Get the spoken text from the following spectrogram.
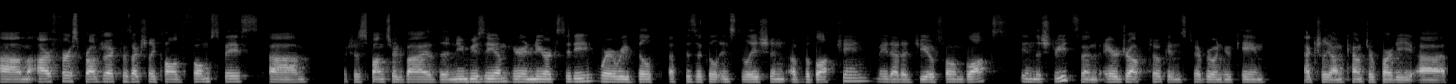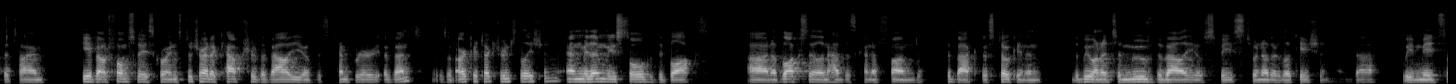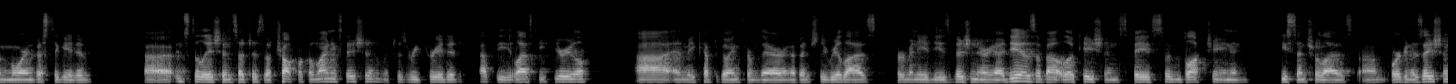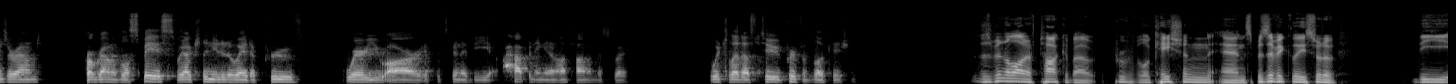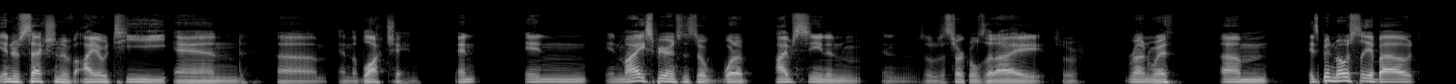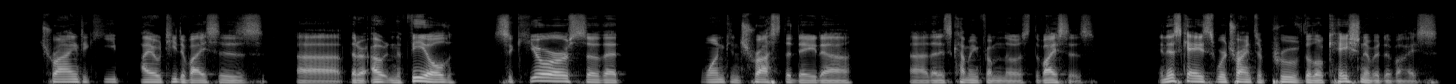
Um, our first project was actually called Foam Space. Um, which was sponsored by the New Museum here in New York City, where we built a physical installation of the blockchain made out of geofoam blocks in the streets and airdrop tokens to everyone who came actually on Counterparty uh, at the time, gave out foam space coins to try to capture the value of this temporary event. It was an architecture installation. And then we sold the blocks uh, in a block sale and had this kind of fund to back this token. And we wanted to move the value of space to another location. And uh, we made some more investigative uh, installations such as the tropical mining station, which was recreated at the last Ethereal. Uh, and we kept going from there and eventually realized for many of these visionary ideas about location, space, and blockchain and decentralized um, organizations around programmable space, we actually needed a way to prove where you are if it's going to be happening in an autonomous way, which led us to proof of location. There's been a lot of talk about proof of location and specifically sort of the intersection of IoT and um, and the blockchain. And in in my experience, and so what I've, I've seen in in sort of the circles that I sort of run with, um, it's been mostly about trying to keep IoT devices uh, that are out in the field secure, so that one can trust the data uh, that is coming from those devices. In this case, we're trying to prove the location of a device.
